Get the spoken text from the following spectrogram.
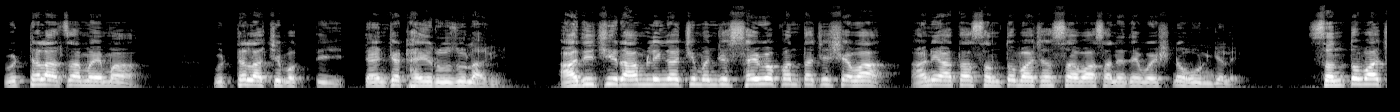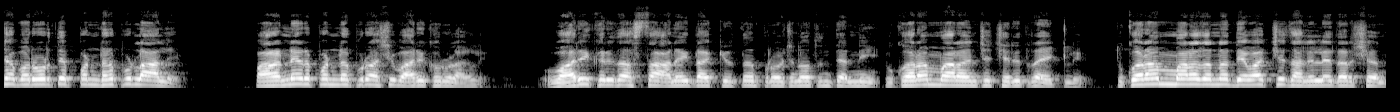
विठ्ठलाचा महिमा विठ्ठलाची भक्ती त्यांच्या ठाई रुजू लागली. आधीची रामलिंगाची म्हणजे शैव पंथाची सेवा आणि आता संतोबाच्या सहवासाने ते वैष्णव होऊन गेले. संतोबाच्या बरोबर ते पंढरपूरला आले. पारनेर पंढरपूर अशी वारी करू लागले. वारी करीत असता अनेकदा कीर्तन प्रवचनातून त्यांनी तुकाराम महाराजांचे चरित्र ऐकले. तुकाराम महाराजांना देवाचे झालेले दर्शन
